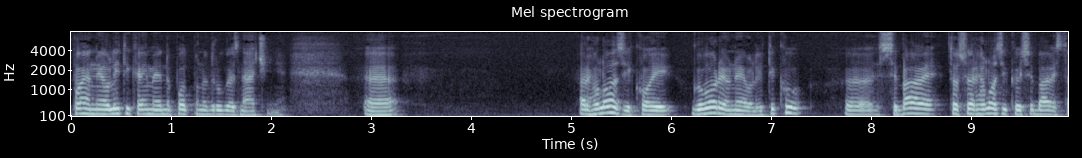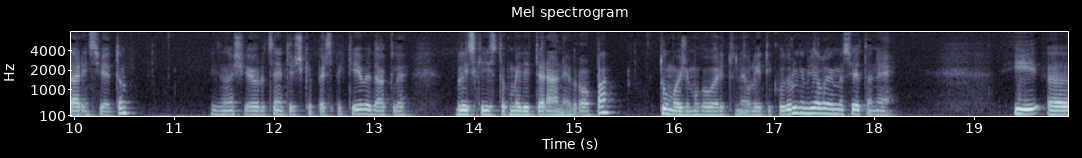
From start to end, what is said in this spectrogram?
Pojam neolitika ima jedno potpuno drugo značenje. E, arheolozi koji govore o neolitiku se bave, to su arheolozi koji se bave starim svijetom iz naše eurocentričke perspektive, dakle Bliski istok, Mediterana, Europa. Tu možemo govoriti o neolitiku. U drugim dijelovima svijeta ne i e,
